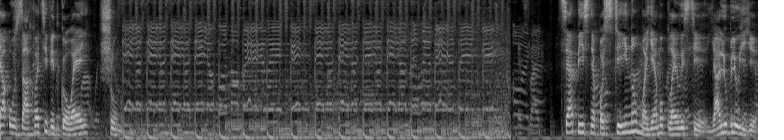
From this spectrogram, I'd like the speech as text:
Я у захваті від Гоей шум. Ця пісня постійно в моєму плейлисті. Я люблю її.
